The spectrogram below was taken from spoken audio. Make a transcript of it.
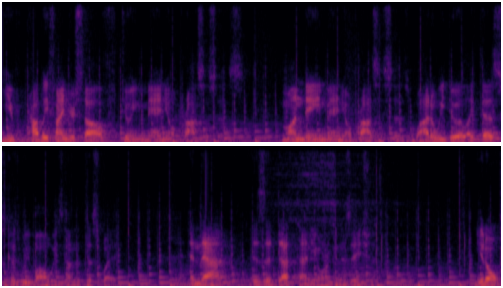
you probably find yourself doing manual processes, mundane manual processes. Why do we do it like this? Because we've always done it this way. And that is the death to any organization. You don't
